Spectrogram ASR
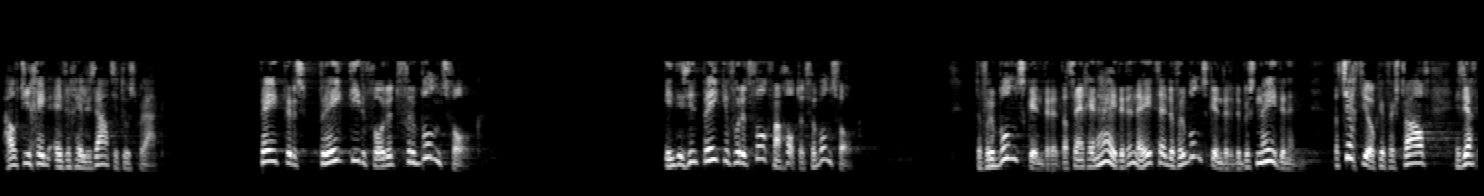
houdt hier geen evangelisatietoespraak. Petrus preekt hier voor het verbondsvolk. In die zin preekt hij voor het volk van God, het verbondsvolk. De verbondskinderen, dat zijn geen heidenen, nee, het zijn de verbondskinderen, de besnedenen. Dat zegt hij ook in vers 12. Hij zegt,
